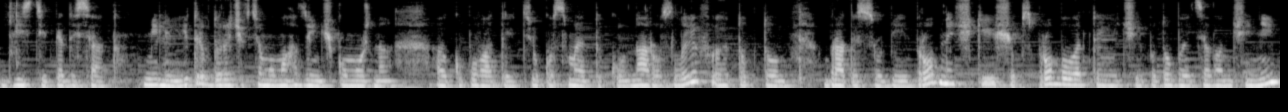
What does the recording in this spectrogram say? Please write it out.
250 мл. До речі, в цьому магазинчику можна е, купувати цю косметику на розлив, е, тобто брати собі пробнички, щоб спробувати, чи подобається вам чи ні.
